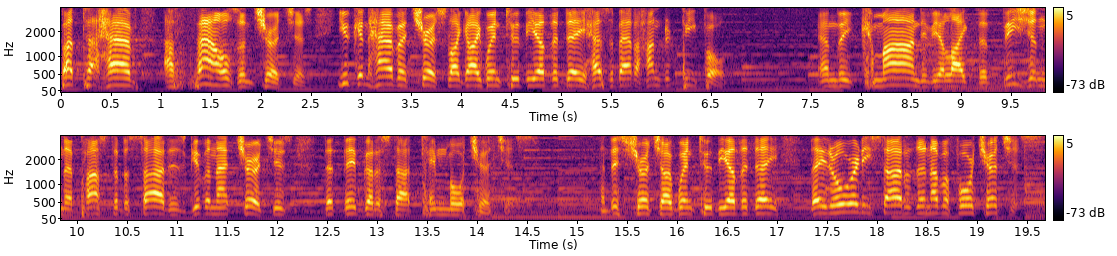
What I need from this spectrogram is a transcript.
but to have a thousand churches. You can have a church like I went to the other day, has about 100 people. And the command, if you like, the vision that Pastor Bassard has given that church is that they've got to start 10 more churches. And this church I went to the other day, they'd already started another four churches.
